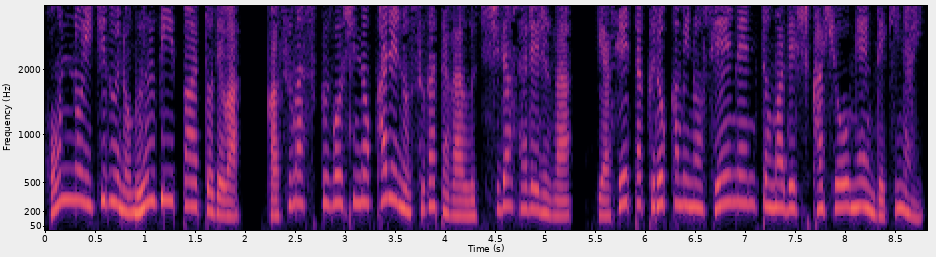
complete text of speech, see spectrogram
ほんの一部のムービーパートでは、ガスマスク越しの彼の姿が映し出されるが、痩せた黒髪の青年とまでしか表現できない。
